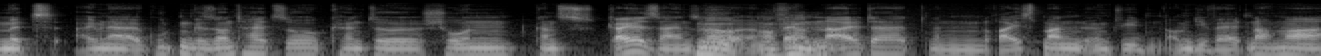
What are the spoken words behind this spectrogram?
mit einer guten Gesundheit so könnte schon ganz geil sein. So ja, im Rentenalter, dann reist man irgendwie um die Welt nochmal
